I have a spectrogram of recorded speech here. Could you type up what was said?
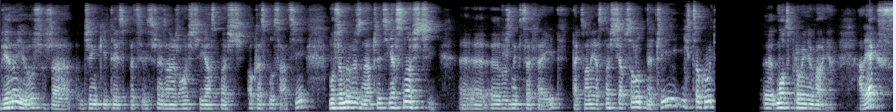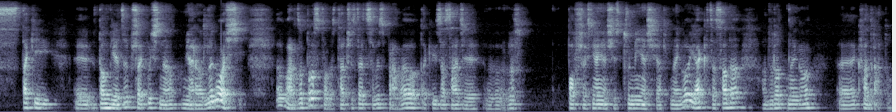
Wiemy już, że dzięki tej specyficznej zależności jasność okres pulsacji możemy wyznaczyć jasności e, e, różnych cefeid, tak zwane jasności absolutne, czyli ich całkowitą e, moc promieniowania. Ale jak z takiej tą wiedzę przekuć na miarę odległości. No, bardzo prosto, wystarczy zdać sobie sprawę o takiej zasadzie rozpowszechniania się strumienia świetlnego, jak zasada odwrotnego kwadratu.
